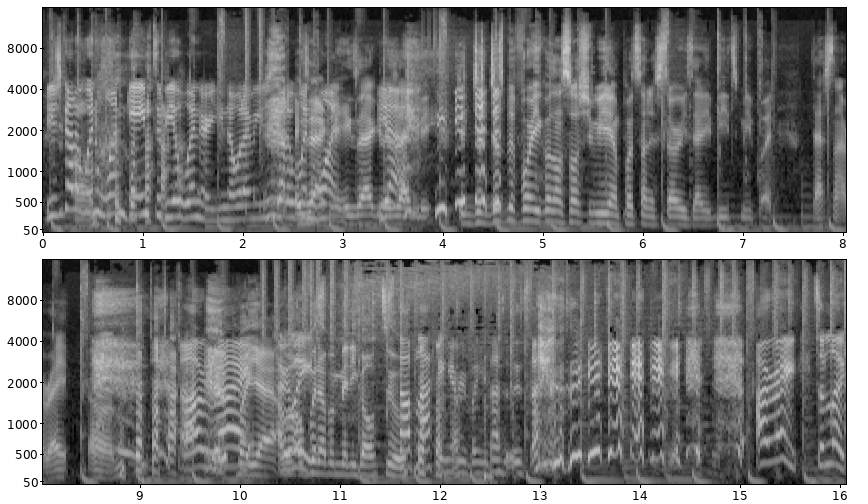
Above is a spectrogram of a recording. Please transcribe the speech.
you just gotta um, win one game to be a winner. You know what I mean? You just gotta win exactly, one. exactly, Yeah. exactly. just, just before he goes on social media and puts on his stories that he beats me, but that's not right. Um, All right. But yeah, I'm gonna open up a mini golf too. Stop laughing, everybody. That's it's All right. So look,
